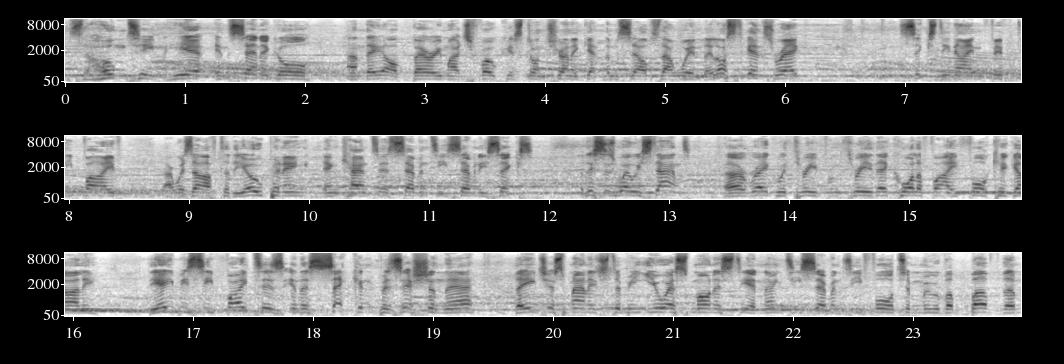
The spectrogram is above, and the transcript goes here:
It's the home team here in Senegal, and they are very much focused on trying to get themselves that win. They lost against Reg, 69-55. That was after the opening encounter, 70-76. This is where we stand. Uh, Reg with three from three. They're qualified for Kigali. The ABC Fighters in a second position there. They just managed to beat US Monastir in 1974 to move above them.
